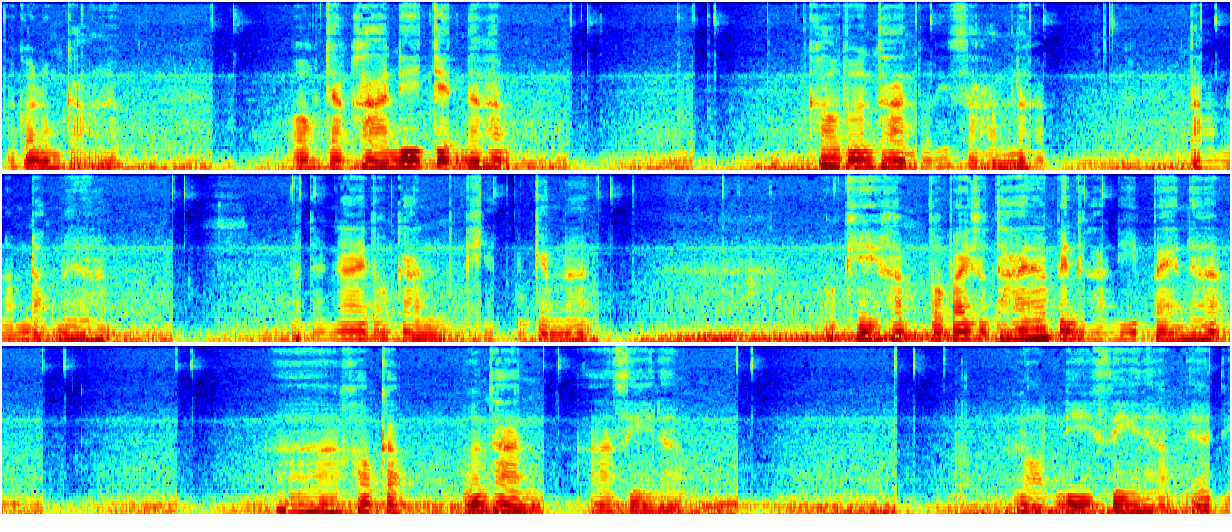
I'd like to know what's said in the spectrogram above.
แล้วก็ลงกาวนะครับ ออกจากขา D7 นะครับ เข้าตัวต้นทานตัวที่ 3 นะครับ ตามลำดับเลยนะครับ มันจะง่ายต่อการเขียนโปรแกรมนะโอเคครับ ต่อไปสุดท้ายนะเป็นขา D8 นะครับเข้ากับตัวต้นทาน R4 นะครับหลอด D4 นะครับ LED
